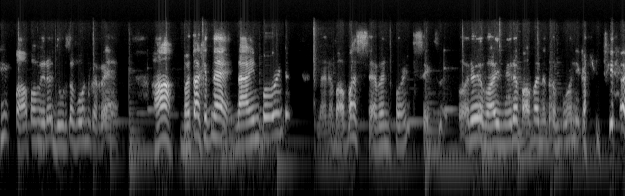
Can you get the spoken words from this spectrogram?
पापा मेरे दूर से फ़ोन कर रहे हैं। हाँ बता कितना है? नाइन पॉइंट मैंने पापा सेवन पॉइंट सिक्स अरे भाई मेरे पापा ने तो फ़ोन निकाल दिया।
